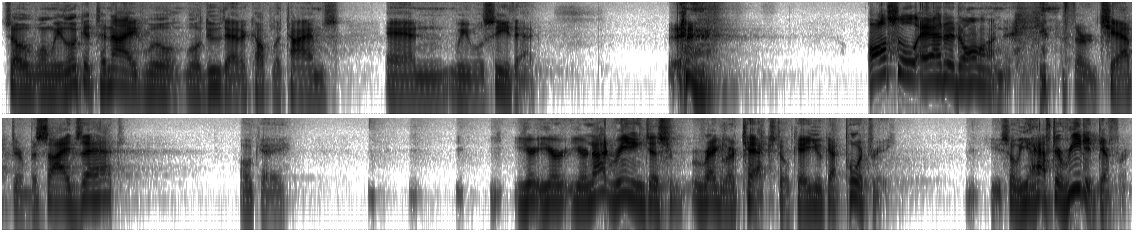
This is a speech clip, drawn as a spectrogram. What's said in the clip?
So when we look at tonight, we'll, we'll do that a couple of times and we will see that. also added on in the third chapter, besides that, okay, you're, you're, you're not reading just regular text, okay? You've got poetry. So you have to read it differently.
